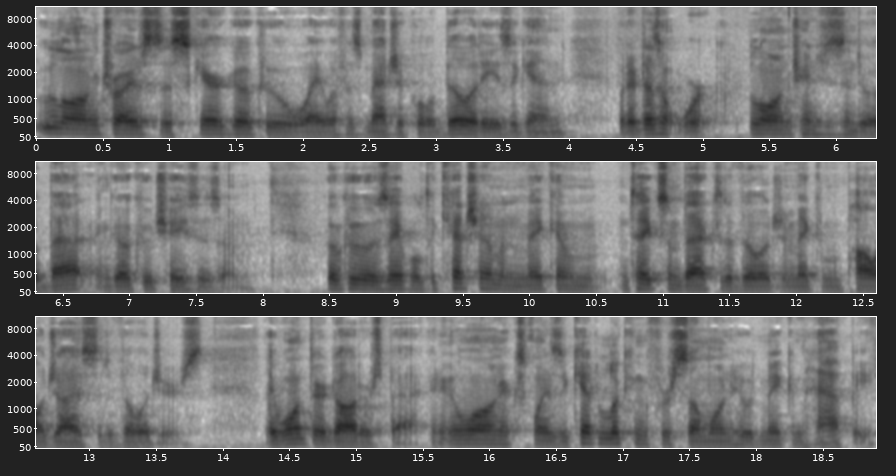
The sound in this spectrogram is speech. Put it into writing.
Oolong tries to scare Goku away with his magical abilities again, but it doesn't work. Oolong changes into a bat, and Goku chases him. Goku is able to catch him and make him and takes him back to the village and make him apologize to the villagers. They want their daughters back, and Oolong explains he kept looking for someone who would make him happy.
